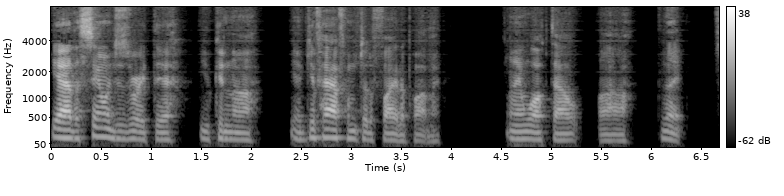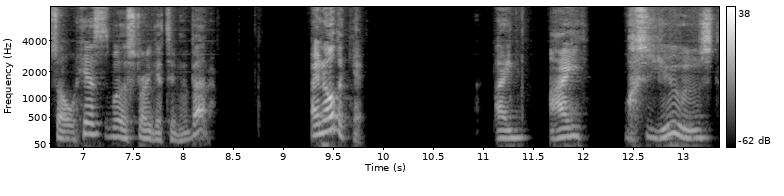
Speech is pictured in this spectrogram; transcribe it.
"Yeah, the sandwiches right there. You can, uh, you know, give half of them to the fire department." And I walked out. Uh. So here's where the story gets even better. I know the kid. I I was used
